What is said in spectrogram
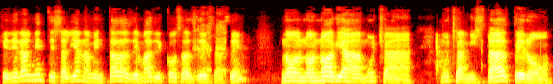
generalmente salían amentadas de madre y cosas de esas, ¿eh? No, no, no había mucha, mucha amistad, pero,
